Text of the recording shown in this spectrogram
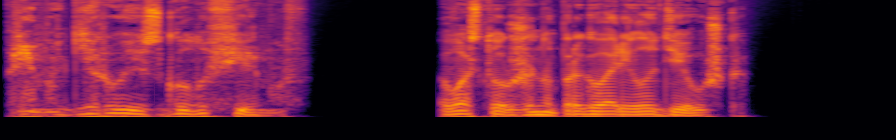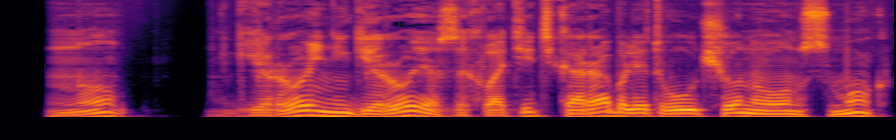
«Прямо герой из голофильмов», — восторженно проговорила девушка. «Ну, герой не герой, а захватить корабль этого ученого он смог.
